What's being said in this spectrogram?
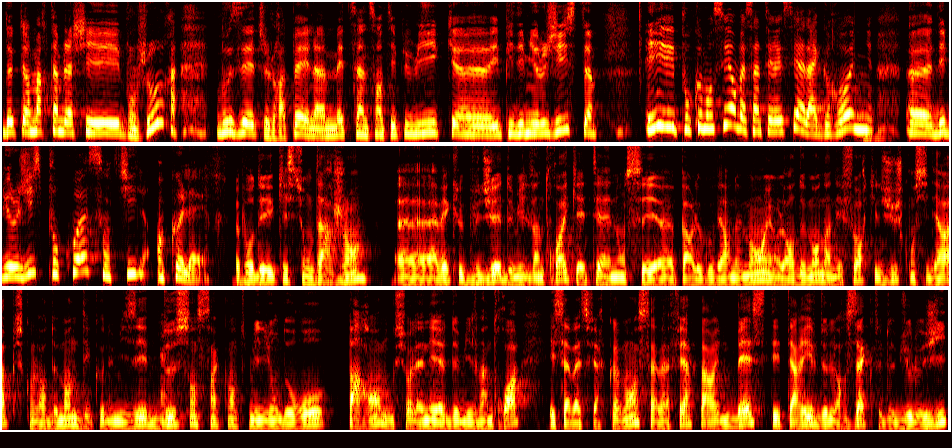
Docteur Martin Blachier, bonjour. Vous êtes, je le rappelle, un médecin de santé publique, euh, épidémiologiste. Et pour commencer, on va s'intéresser à la grogne euh, des biologistes. Pourquoi sont-ils en colère? Pour des questions d'argent, euh, avec le budget 2023 qui a été annoncé euh, par le gouvernement, et on leur demande un effort qu'ils jugent considérable, puisqu'on leur demande d'économiser 250 millions d'euros par an, donc sur l'année 2023. Et ça va se faire comment? Ça va faire par une baisse des tarifs de leurs actes de biologie,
